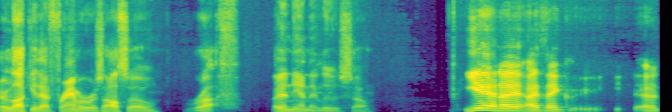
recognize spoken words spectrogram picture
They're mm-hmm. lucky that Framber was also rough, but in the end they lose. So yeah, and I I think uh,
